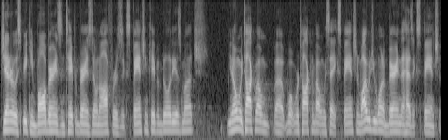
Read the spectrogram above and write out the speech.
generally speaking, ball bearings and taper bearings don't offer is expansion capability as much. You know when we talk about uh, what we're talking about when we say expansion, why would you want a bearing that has expansion?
